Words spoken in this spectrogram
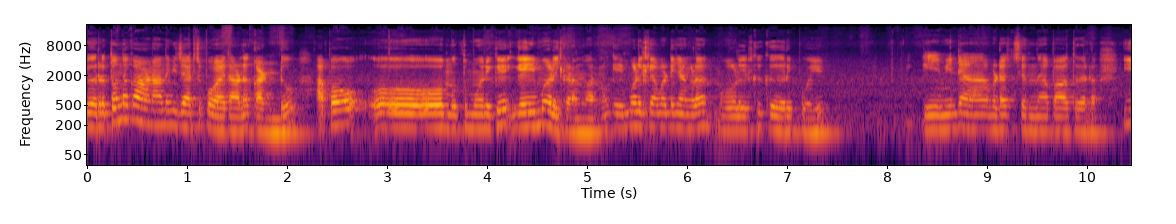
വെറുതെ ഒന്ന് കാണാമെന്ന് വിചാരിച്ച് പോയതാണ് കണ്ടു. അപ്പോൾ മുത്തുമോനിക്ക് ഗെയിം കളിക്കണം എന്ന് പറഞ്ഞു. ഗെയിം കളിക്കാൻ വേണ്ടി ഞങ്ങൾ മുകളിലേക്ക് കയറിപ്പോയി ഗെയിമിന്റെ ആ അവിടെ ചെന്ന് ആ ഭാഗത്ത് കേട്ടോ ഈ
